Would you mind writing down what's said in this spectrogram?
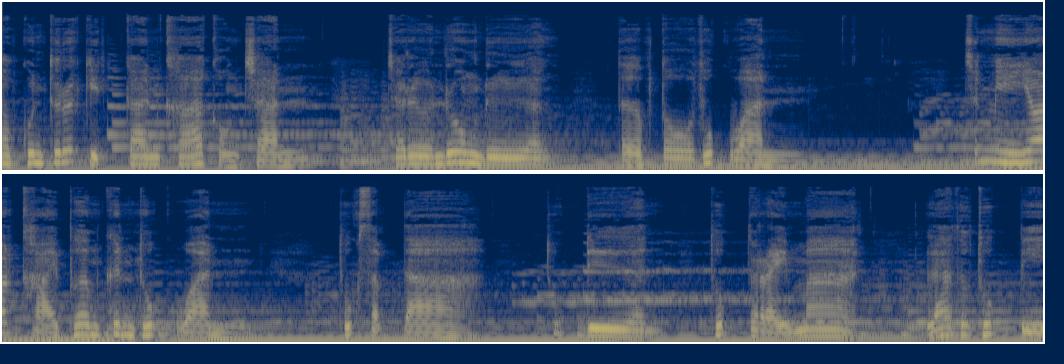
ขอบคุณธุรกิจการค้าของฉัน เจริญรุ่งเรือง เติบโตทุกวัน ฉันมียอดขายเพิ่มขึ้นทุกวัน ทุกสัปดาห์ ทุกเดือน ทุกไตรมาสและทุกๆปี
